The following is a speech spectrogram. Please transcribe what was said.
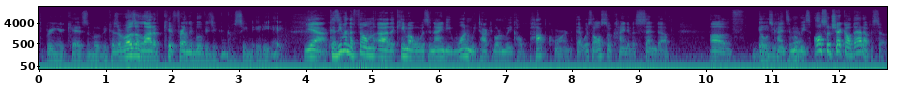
to bring your kids to the movie because there wasn't a lot of kid-friendly movies you can go see in 88. Yeah, because even the film uh, that came out, what was in '91, we talked about a movie called Popcorn that was also kind of a send up of those 80s, kinds of yeah. movies. Also, check out that episode.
